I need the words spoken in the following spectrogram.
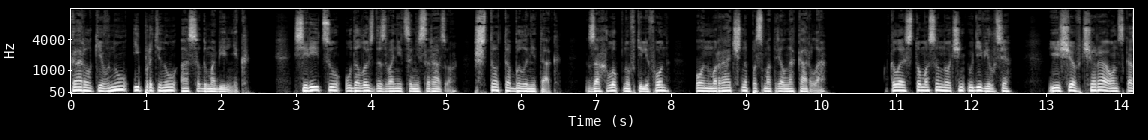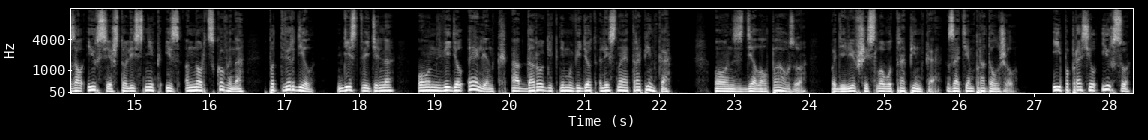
Карл кивнул и протянул Асаду мобильник. Сирийцу удалось дозвониться не сразу. Что-то было не так. Захлопнув телефон, он мрачно посмотрел на Карла. Клэс Томасон очень удивился. Еще вчера он сказал Ирсе, что лесник из Нордсковена подтвердил, действительно, он видел Эллинг, от дороги к нему ведет лесная тропинка. Он сделал паузу, подивившись слову «тропинка», затем продолжил. И попросил Ирсу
